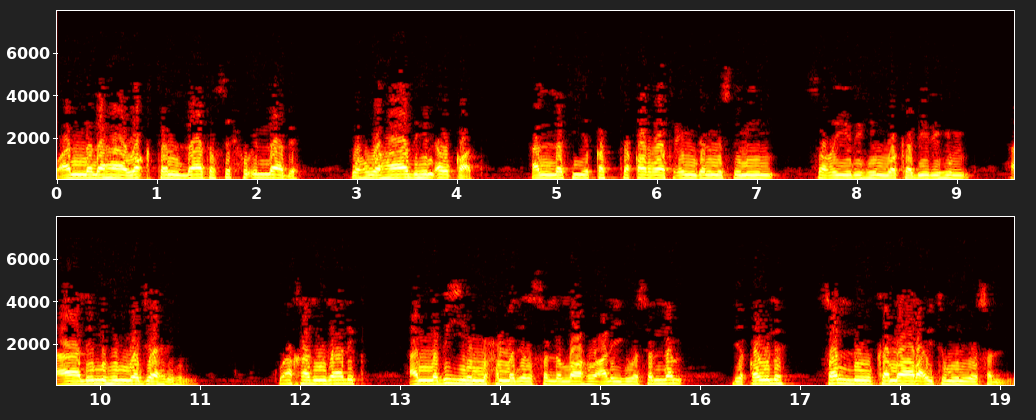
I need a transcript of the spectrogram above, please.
وأن لها وقتا لا تصح إلا به وهو هذه الأوقات التي قد تقرت عند المسلمين صغيرهم وكبيرهم عالمهم وجاهلهم. وأخذوا ذلك عن نبيهم محمد صلى الله عليه وسلم بقوله صلوا كما رأيتموني أصلي.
